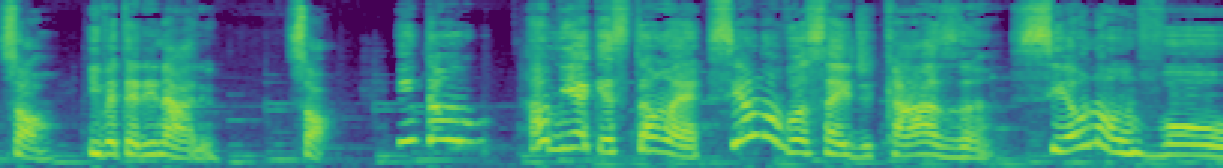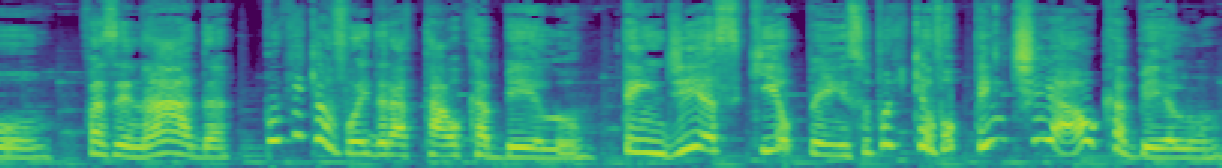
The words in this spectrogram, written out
Só. E veterinário. Só. Então, a minha questão é: se eu não vou sair de casa, se eu não vou fazer nada, por que, que eu vou hidratar o cabelo? Tem dias que eu penso, por que, que eu vou pentear o cabelo?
